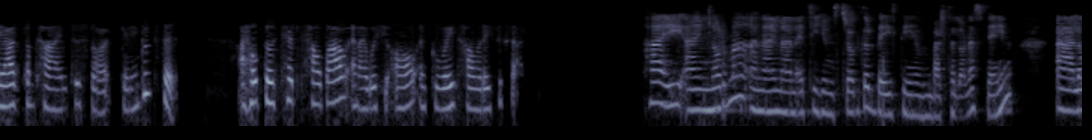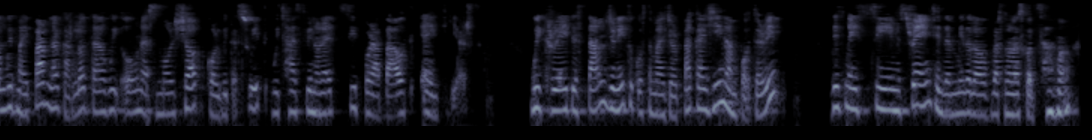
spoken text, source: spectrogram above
ads some time to start getting boosted. I hope those tips help out and I wish you all a great holiday success. Hi, I'm Norma and I'm an Etsy instructor based in Barcelona, Spain. Along with my partner Carlota, we own a small shop called Bittersweet, which has been on Etsy for about eight years. We create the stamps you need to customize your packaging and pottery. This may seem strange in the middle of Barcelona's hot summer,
